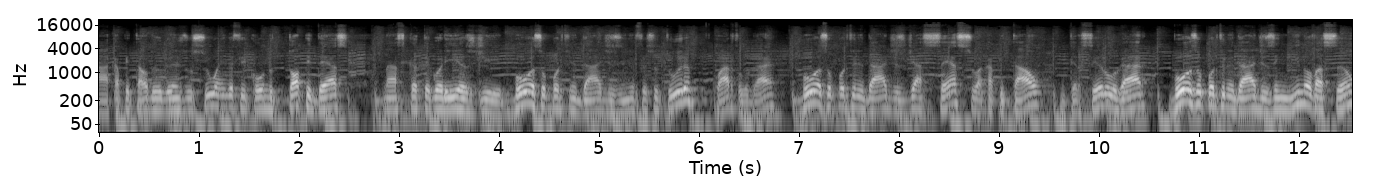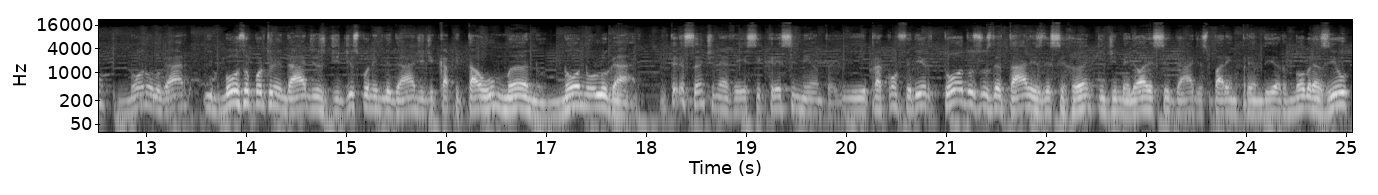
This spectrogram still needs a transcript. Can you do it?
A capital do Rio Grande do Sul ainda ficou no top 10 nas categorias de boas oportunidades em infraestrutura, quarto lugar, boas oportunidades de acesso à capital, em terceiro lugar, boas oportunidades em inovação, nono lugar, e boas oportunidades de disponibilidade de capital humano, nono lugar. Interessante, né, ver esse crescimento. E para conferir todos os detalhes desse ranking de melhores cidades para empreender no Brasil,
